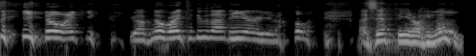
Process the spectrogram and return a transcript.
you know, like you have no right to do that here, you know, as if, you know, he meant it.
